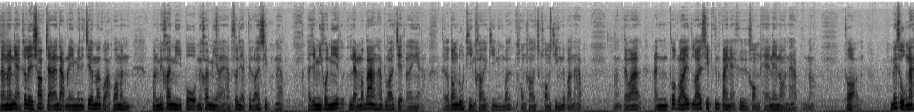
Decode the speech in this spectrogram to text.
ดังนั้นเนี่ยก็เลยชอบจัดอันดับในเมนเจอร์มากกว่า เพราะมันมันไม่ค่อยมีโปรไม่ค่อยมีอะไรครับ ส่วนใหญ่เป็นร้อยสิบนะครับ อาจจะมีคนนี้แหลมมาบ้างครับร้อยเจ็ดอะไรเงี้ยแต่ก็ต้องดูทีมเขาอีกทีหนึ่งว่าของเขาของจริงหรือเปล่านะครับ แต่ว่าอันพวกร้อยร้อยสิบขึ้นไปเนี่ยคือของแท้แน่นอนนะครับเนาะก็ไม่สูงนะ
